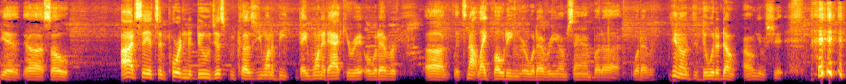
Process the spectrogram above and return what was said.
yeah. Uh, so I'd say it's important to do just because you want to be. They want it accurate or whatever. Uh, it's not like voting or whatever. You know what I'm saying? But uh, whatever. You know, to do it or don't. I don't give a shit.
